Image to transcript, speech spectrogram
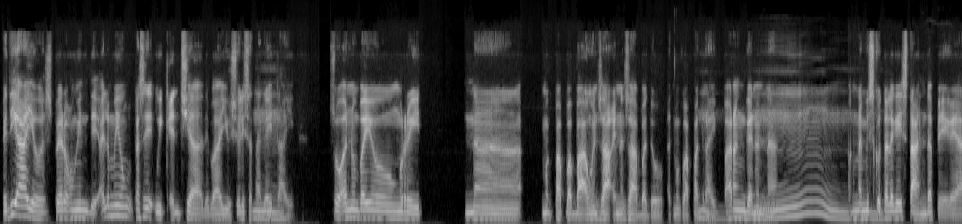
edi ayos. Pero kung hindi, alam mo yung, kasi weekend siya, di ba? Usually sa Tagaytay. So, ano ba yung rate na magpapabaon sa akin ng Sabado at magpapadrive? Mm. Parang ganun na. Mm. Ang na-miss ko talaga yung stand-up eh. Kaya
